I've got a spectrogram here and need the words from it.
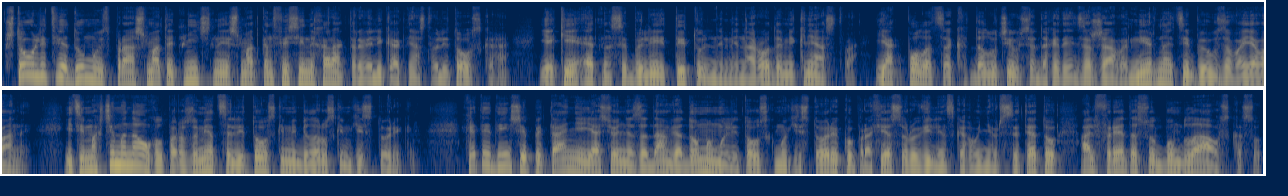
Што ў літве думаюць пра шматэтнічны і шматканфесійны характар вялікага княства літоўскага, якія этнасы былі тытульнымі народамі княства, як полацак далучыўся да гэтай дзяржавы мірна ці быў заваяваны. І ці магчыма наогул паразумецца літоўскім і беларускім гісторыкам. Гэта ды іншыя пытанні я сёння задам вядомаму літоўскаму гісторыку прафесору віленскага універсітэту альфредасу бумблаускасу,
